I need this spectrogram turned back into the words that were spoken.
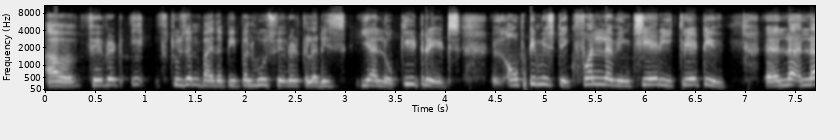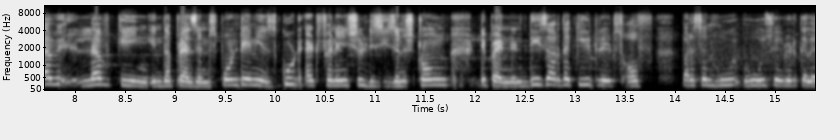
uh, favorite chosen by the people whose favorite color is yellow. Key traits optimistic fun loving cheery creative uh, lo- love love king in the present spontaneous good at financial decisions strong dependent. These are the key traits of person who whose favorite color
